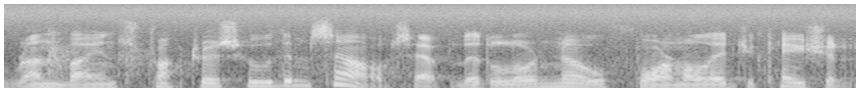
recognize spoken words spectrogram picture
run by instructors who themselves have little or no formal education.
